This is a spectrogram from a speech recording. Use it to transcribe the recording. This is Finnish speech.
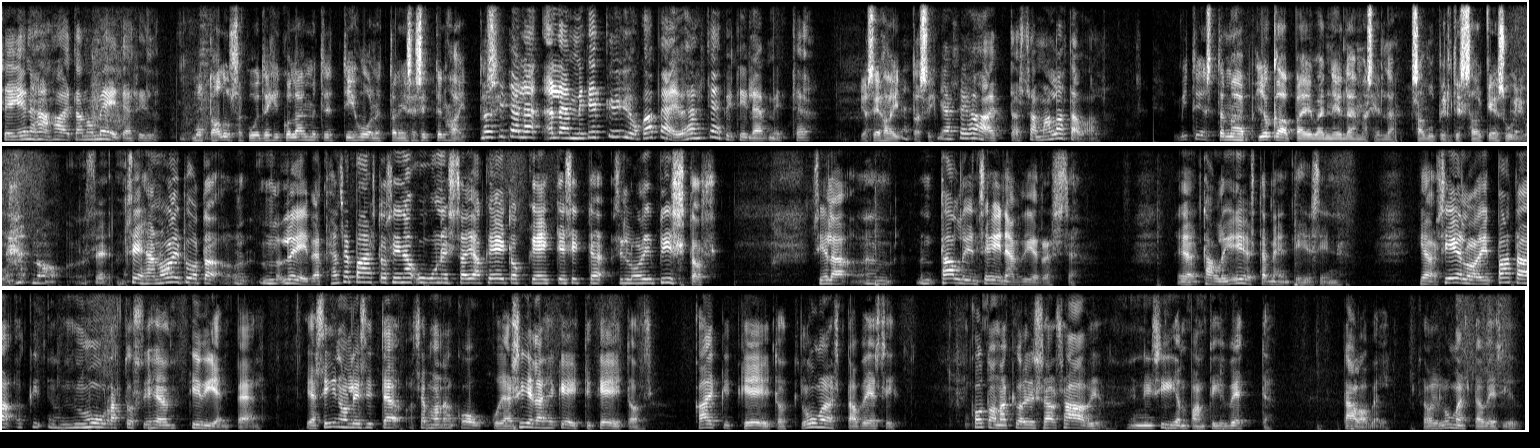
se ei enää haitanut meitä sillä. Mutta alussa kuitenkin, kun lämmitettiin huonetta, niin se sitten haittasi. No sitä lä- lämmitettiin joka päivä, sitä piti lämmittää. Ja se haittasi. Ja se haittasi samalla tavalla. Miten tämä jokapäiväinen elämä siellä savupirtissä oikein sujuu? No se, sehän oli tuota, leiväthän se paistoi siinä uunissa ja keitot keitti sitten, silloin oli pistos siellä mm, tallin seinän vieressä. Ja tallin eestä mentiin sinne. Ja siellä oli pata muurattu siihen kivien päälle. Ja siinä oli sitten semmoinen koukku ja siellä he keitti keitonsa. Kaikki keitot, lumesta vesi. Kotonakin oli saavi, niin siihen pantiin vettä talvella. Se oli lumesta vesi.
